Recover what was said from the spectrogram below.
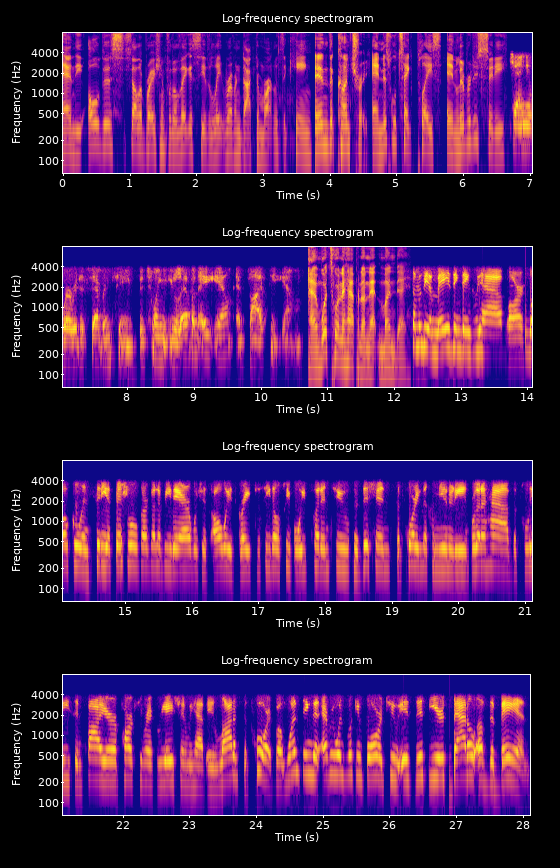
and the oldest celebration for the legacy of the late Reverend Dr. Martin Luther King in the country. And this will take place in Liberty City. January the 17th between 11 a.m. and 5 p.m. And what's going to happen on that Monday? Some of the amazing things we have are local and city officials are going to be there, which is always great to see those people we put into positions supporting the community. We're going to have the police and fire, parks and recreation. We have a lot of support. But one thing that everyone's looking forward to is this year's Battle of the Bands.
